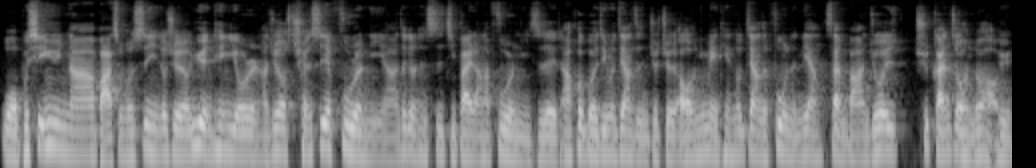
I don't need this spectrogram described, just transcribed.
我不幸运啊，把什么事情都觉得怨天尤人啊，就全世界负了你啊，这个人是几百两，他负了你之类的，然后会不会因为这样子，你就觉得哦，你每天都这样子负能量散发，你就会去赶走很多好运。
